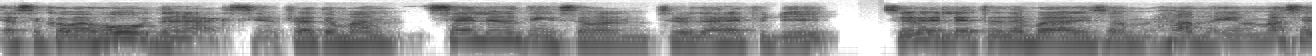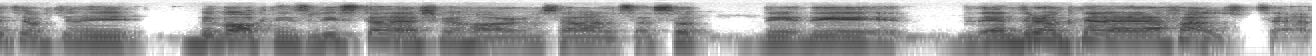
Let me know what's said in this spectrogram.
jag ska komma ihåg den här aktien. För att om man säljer någonting som man tror det här är för dyrt så är det väldigt lätt att den bara liksom hamnar... Även om man sätter upp den i bevakningslistan där som jag har hos Avanza så det, det, den drunknar i alla fall. Så här.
